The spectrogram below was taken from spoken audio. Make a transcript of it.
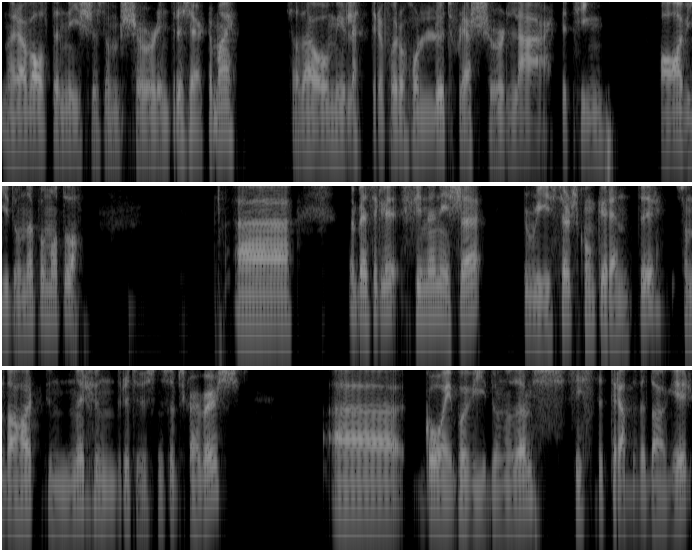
når jeg valgte en nisje som sjøl interesserte meg, så hadde jeg òg mye lettere for å holde ut, fordi jeg sjøl lærte ting av videoene, på en måte, da. Eh, men basically, finn en nisje, research konkurrenter som da har under 100 000 subscribers. uh, gå inn på videoene deres siste 30 dager.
